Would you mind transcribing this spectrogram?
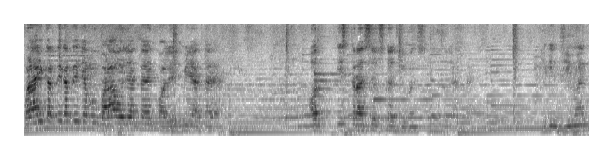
पढ़ाई करते करते जब वो बड़ा हो जाता है, कॉलेज में जाता है, और इस तरह से उसका जीवन शुरू हो जाता है। लेकिन जीवन,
